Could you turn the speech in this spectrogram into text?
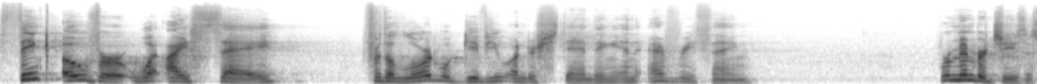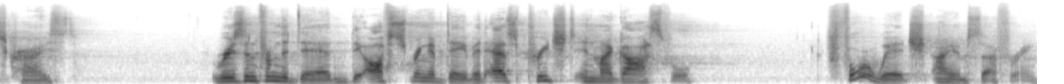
Think over what I say for the Lord will give you understanding in everything. Remember Jesus Christ, risen from the dead, the offspring of David, as preached in my gospel, for which I am suffering,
